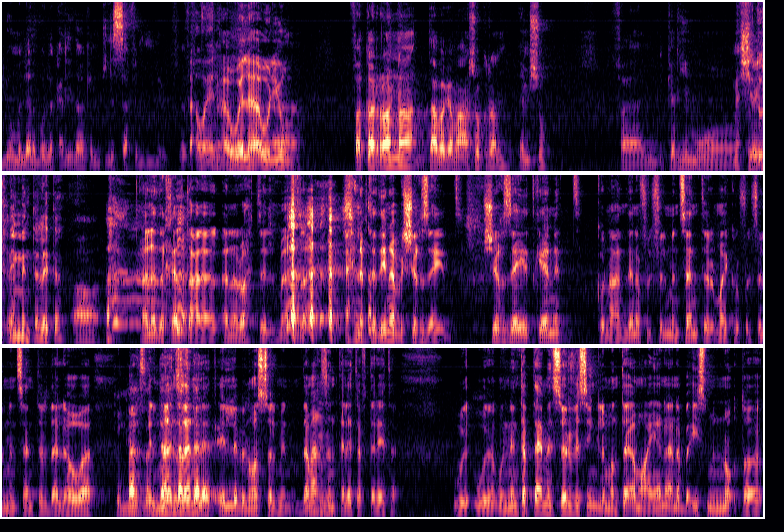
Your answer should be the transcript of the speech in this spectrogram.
اليوم اللي أنا بقول لك عليه ده كانت لسه في ال... في أوائل. اولها أول يوم. آه. فقررنا طب يا جماعة شكرا امشوا. فكريم و مشيتوا اتنين من ثلاثة آه. أنا دخلت على أنا رحت المخزن. إحنا ابتدينا بالشيخ زايد. الشيخ زايد كانت كنا عندنا في ال fulfillment center مايكرو fulfillment center ده اللي هو في المخزن ثلاثة في المخزن ثلاثة اللي بنوصل منهم ده مخزن ثلاثة في ثلاثة و- و- وإن أنت بتعمل servicing لمنطقة معينة أنا بقيس من النقطه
